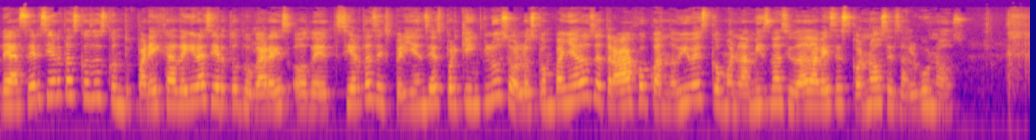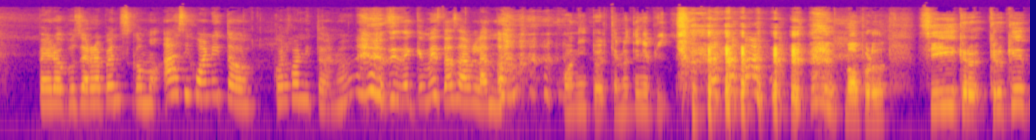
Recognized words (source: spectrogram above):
de, hacer ciertas cosas con tu pareja, de ir a ciertos lugares o de ciertas experiencias, porque incluso los compañeros de trabajo, cuando vives como en la misma ciudad, a veces conoces a algunos. Pero pues de repente es como, ah, sí, Juanito. ¿Cuál Juanito, no? Así, ¿de qué me estás hablando? Juanito, el que no tiene pi. no, perdón. Sí, creo, creo que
